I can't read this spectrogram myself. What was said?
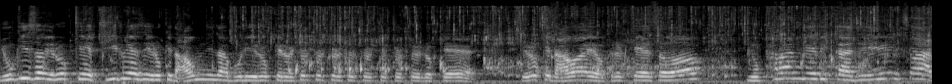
여기서 이렇게 뒤로 해서 이렇게 나옵니다. 물이 이렇게 쫄쫄쫄쫄쫄쫄쫄 이렇게 이렇게 나와요. 그렇게 해서 요 파란 개비까지 싹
